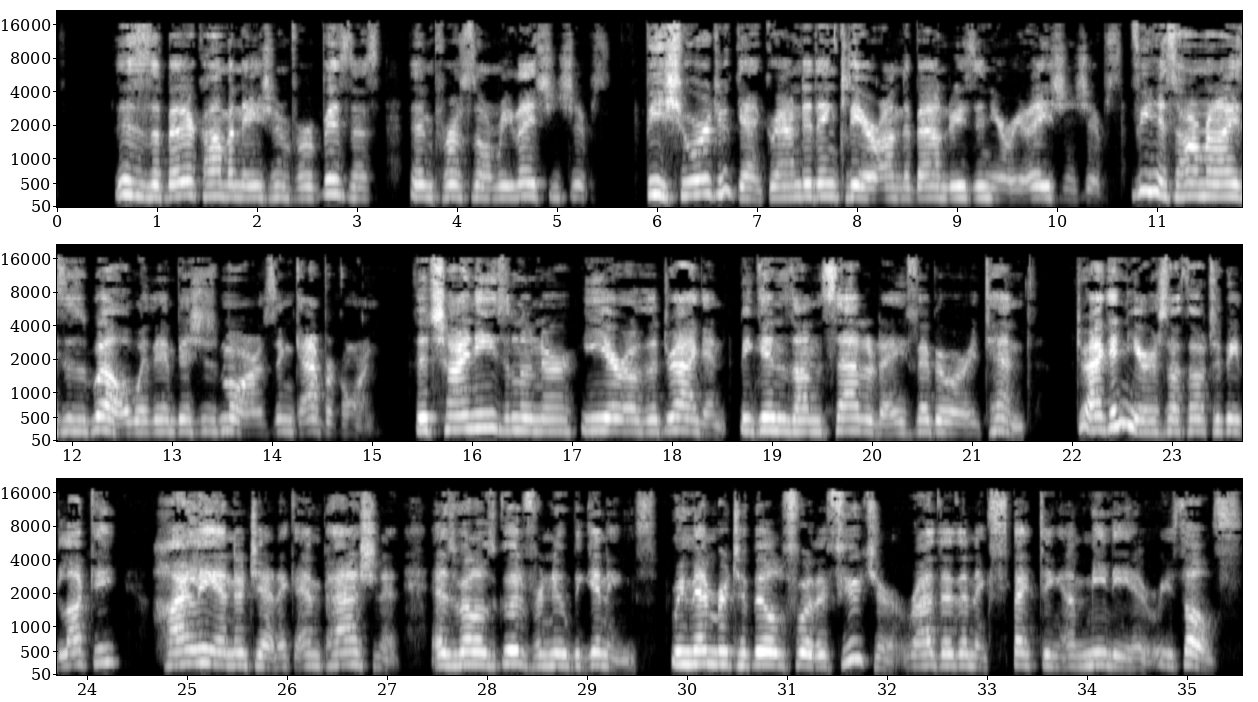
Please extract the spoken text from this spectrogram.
This is a better combination for business than personal relationships. Be sure to get grounded and clear on the boundaries in your relationships. Venus harmonizes well with ambitious Mars in Capricorn. The Chinese Lunar Year of the Dragon begins on Saturday, February 10th. Dragon years are thought to be lucky, highly energetic, and passionate, as well as good for new beginnings. Remember to build for the future rather than expecting immediate results.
